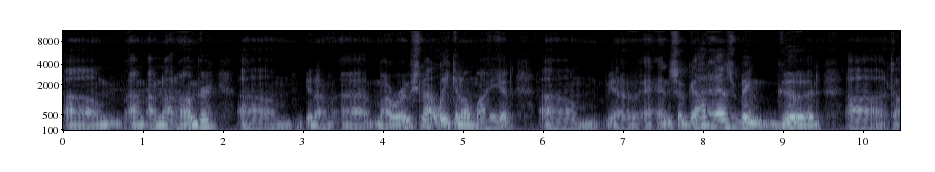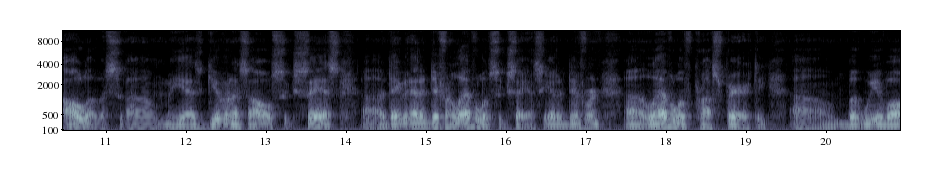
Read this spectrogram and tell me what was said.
um, I'm I'm not hungry. Um, you know, uh, my roof's not leaking on my head. Um, you know, and, and, so God has been good uh, to all of us. Um, he has given us all success. Uh, David had a different level of success. He had a different uh, level of prosperity. Um, but we have all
